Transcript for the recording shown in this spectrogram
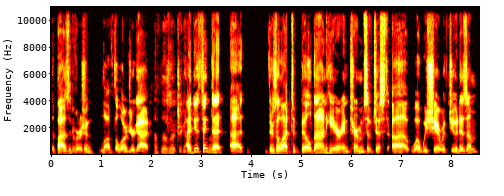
The positive version: Love the Lord your God. Love the Lord your God. I do think mm-hmm. that uh, there's a lot to build on here in terms of just uh, what we share with Judaism.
